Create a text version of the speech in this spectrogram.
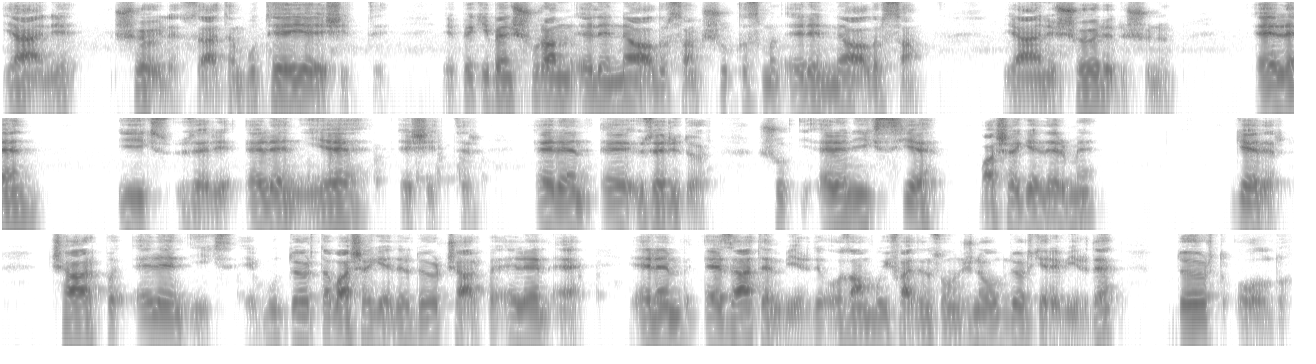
Yani şöyle zaten bu t'ye eşitti. E peki ben şuranın ln'ini alırsam, şu kısmın ln'ini alırsam yani şöyle düşünün. ln x üzeri ln y eşittir. ln e üzeri 4. Şu ln x y başa gelir mi? Gelir. Çarpı ln x. E bu 4 de başa gelir. 4 çarpı ln e. ln e zaten 1'di. O zaman bu ifadenin sonucu ne oldu? 4 kere 1'den 4 oldu.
